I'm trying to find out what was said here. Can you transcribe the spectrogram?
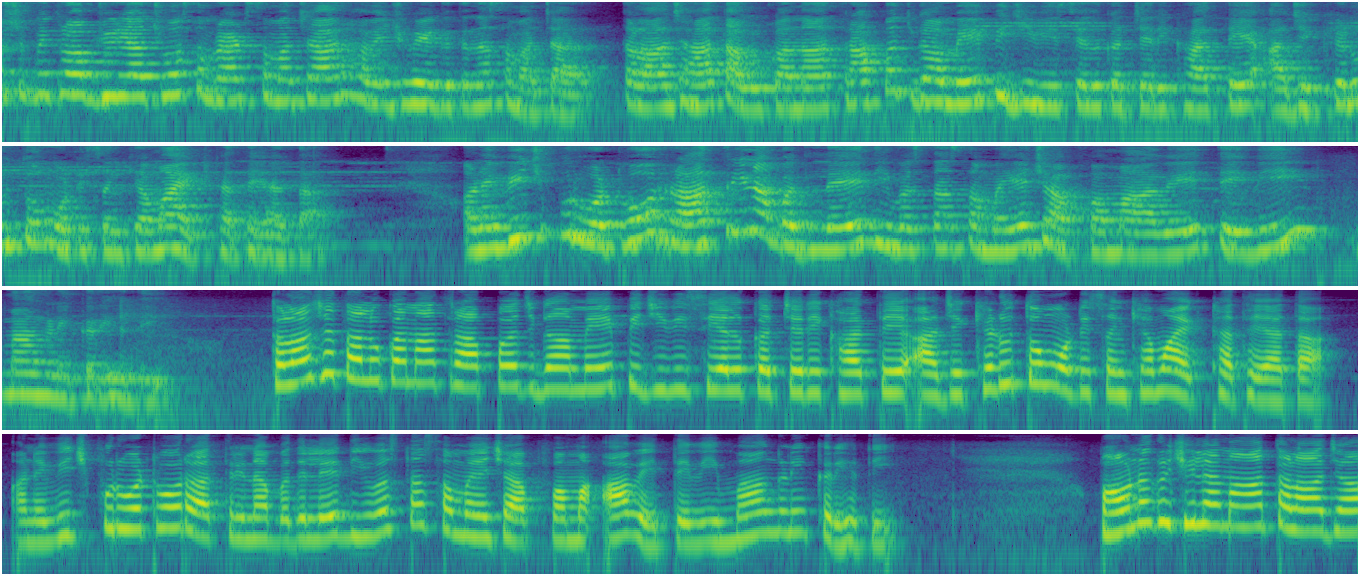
દર્શક મિત્રો, આપ જોઈ રહ્યા છો સમ્રાટ સમાચાર. હવે જોઈએ અગત્યના સમાચાર. તળાજા તાલુકાના ત્રાપજ ગામે પીજીવીસીએલ કચેરી ખાતે આજે ખેડૂતો મોટી સંખ્યામાં એકઠા થયા હતા. અને વીજ પુરવઠો રાત્રિના બદલે દિવસના સમયે જ આપવામાં આવે તેવી માંગણી કરી હતી. તળાજા તાલુકાના ત્રાપજ ગામે પીજીવીસીએલ કચેરી ખાતે આજે ખેડૂતો મોટી સંખ્યામાં એકઠા થયા હતા અને વીજ પુરવઠો રાત્રિના બદલે દિવસના સમયે જ આપવામાં આવે તેવી માંગણી કરી હતી. ભાવનગર જિલ્લાના તળાજા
